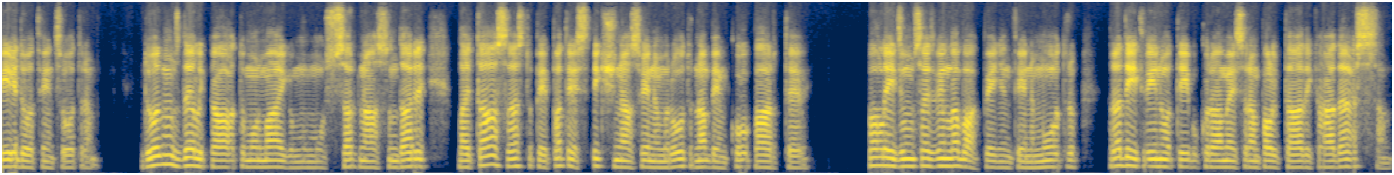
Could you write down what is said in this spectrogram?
piedot viens otram. Dod mums delikātumu un maigumu mūsu sarunās un dari, lai tās vestu pie patiesas tikšanās vienam ar otru un abiem kopā ar tevi. Palīdz mums aizvien labāk pieņemt vienam otru, radīt vienotību, kurā mēs varam palikt tādi, kādi esam.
